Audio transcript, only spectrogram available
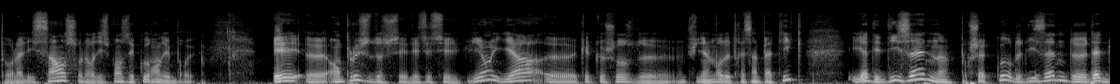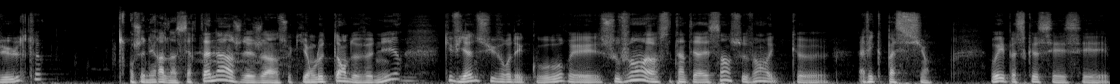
pour la licence, on leur dispense des cours en hébreu. Et euh, en plus de ces, étudiants, il y a euh, quelque chose de finalement de très sympathique. Il y a des dizaines, pour chaque cours, de dizaines d'adultes, en général d'un certain âge déjà, ceux qui ont le temps de venir, qui viennent suivre des cours. Et souvent, c'est intéressant, souvent avec, euh, avec passion. Oui, parce que c'est... C'est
